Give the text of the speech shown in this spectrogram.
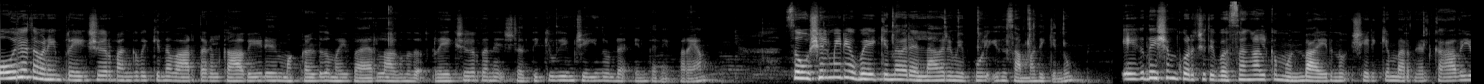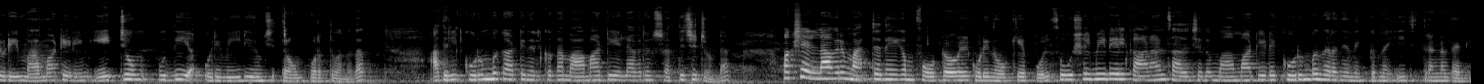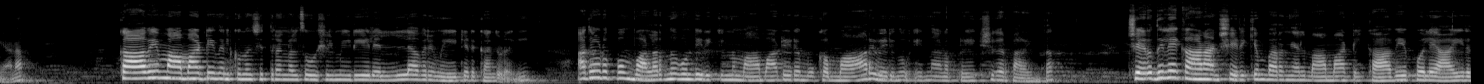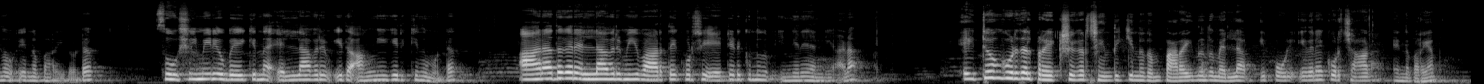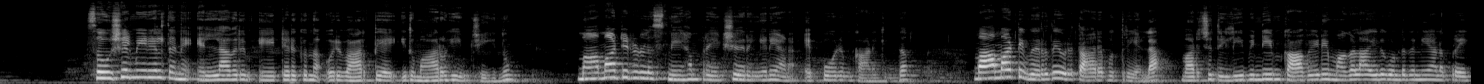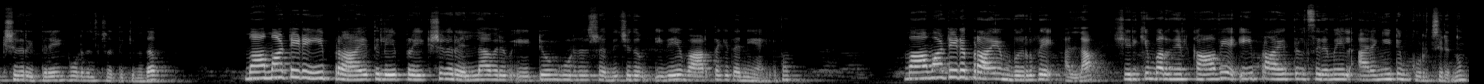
ഓരോ തവണയും പ്രേക്ഷകർ പങ്കുവയ്ക്കുന്ന വാർത്തകൾ കാവ്യയുടെയും മക്കളുടേതുമായി വൈറലാകുന്നത് പ്രേക്ഷകർ തന്നെ ശ്രദ്ധിക്കുകയും ചെയ്യുന്നുണ്ട് എന്ന് തന്നെ പറയാം. സോഷ്യൽ മീഡിയ ഉപയോഗിക്കുന്നവരെല്ലാവരും ഇപ്പോൾ ഇത് സമ്മതിക്കുന്നു. ഏകദേശം കുറച്ച് ദിവസങ്ങൾക്ക് മുൻപായിരുന്നു ശരിക്കും പറഞ്ഞാൽ കാവ്യയുടെയും മാമാട്ടിയുടെയും ഏറ്റവും പുതിയ ഒരു വീഡിയോയും ചിത്രവും പുറത്തു വന്നത്. അതിൽ കുറുമ്പ് കാട്ടി നിൽക്കുന്ന മാമാട്ടിയെ എല്ലാവരും ശ്രദ്ധിച്ചിട്ടുണ്ട്. പക്ഷേ എല്ലാവരും മറ്റനേകം ഫോട്ടോകൾ കൂടി നോക്കിയപ്പോൾ സോഷ്യൽ മീഡിയയിൽ കാണാൻ സാധിച്ചത് മാമാട്ടിയുടെ കുറുമ്പ് നിറഞ്ഞു നിൽക്കുന്ന ഈ ചിത്രങ്ങൾ തന്നെയാണ്. കാവ്യം മാമാട്ടി നിൽക്കുന്ന ചിത്രങ്ങൾ സോഷ്യൽ മീഡിയയിൽ എല്ലാവരും ഏറ്റെടുക്കാൻ തുടങ്ങി. അതോടൊപ്പം വളർന്നുകൊണ്ടിരിക്കുന്ന മാമാട്ടിയുടെ മുഖം മാറി വരുന്നു എന്നാണ് പ്രേക്ഷകർ പറയുന്നത്. ചെറുതിലെ കാണാൻ ശരിക്കും പറഞ്ഞാൽ മാമാട്ടി കാവ്യയെപ്പോലെ ആയിരുന്നു എന്ന് പറയുന്നുണ്ട്. സോഷ്യൽ മീഡിയ ഉപയോഗിക്കുന്ന എല്ലാവരും ഇത് അംഗീകരിക്കുന്നുമുണ്ട്. ആരാധകരെല്ലാവരും ഈ വാർത്തയെക്കുറിച്ച് ഏറ്റെടുക്കുന്നതും ഇങ്ങനെ തന്നെയാണ്. ഏറ്റവും കൂടുതൽ പ്രേക്ഷകർ ചിന്തിക്കുന്നതും പറയുന്നതുമെല്ലാം ഇപ്പോൾ ഇതിനെക്കുറിച്ചാണ് എന്ന് പറയാം. സോഷ്യൽ മീഡിയയിൽ തന്നെ എല്ലാവരും ഏറ്റെടുക്കുന്ന ഒരു വാർത്തയായി ഇത് മാറുകയും ചെയ്യുന്നു. മാമാട്ടിയോടുള്ള സ്നേഹം പ്രേക്ഷകർ ഇങ്ങനെയാണ് എപ്പോഴും കാണിക്കുന്നത്. മാമാട്ടി വെറുതെ ഒരു താരപുത്രിയല്ല. മറിച്ച് ദിലീപിന്റെയും കാവ്യയുടെയും മകളായതുകൊണ്ട് തന്നെയാണ് പ്രേക്ഷകർ ഇത്രയും കൂടുതൽ ശ്രദ്ധിക്കുന്നത്. മാമാട്ടിയുടെ ഈ പ്രായത്തിലെ പ്രേക്ഷകർ എല്ലാവരും ഏറ്റവും കൂടുതൽ ശ്രദ്ധിച്ചതും ഇതേ വാർത്തയ്ക്ക് തന്നെയായിരുന്നു. മാമാട്ടിയുടെ പ്രായം വെറുതെ അല്ല. ശരിക്കും പറഞ്ഞാൽ കാവ്യ ഈ പ്രായത്തിൽ സിനിമയിൽ അരങ്ങേറ്റം കുറിച്ചിരുന്നു.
